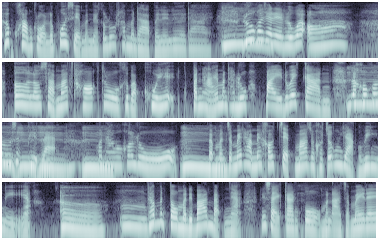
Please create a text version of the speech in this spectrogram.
ฮึบความโกรธแล้วพูดเสียงแบบเนี้ยก็ลูกธรรมดาไปเรื่อย ๆ ได้ ลูกก็จะเรียนรู้ว่า อ๋อเออเราสามารถทอล์กทรูคือแบบคุยให้ปัญหาให้มันทะลุไปด้วยกัน แล้วเขาก็รู้สึกผิดแหละอืมคนทำเขาก็รู้อืแต่มันจะไม่ทำให้เขาเจ็บมากจนเขาจะต้องอยากวิ่งหนีอะเออ อืม ถ้ามันโตมาในบ้านแบบเนี้ยนิสัยการโกงมันอาจจะไม่ได้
